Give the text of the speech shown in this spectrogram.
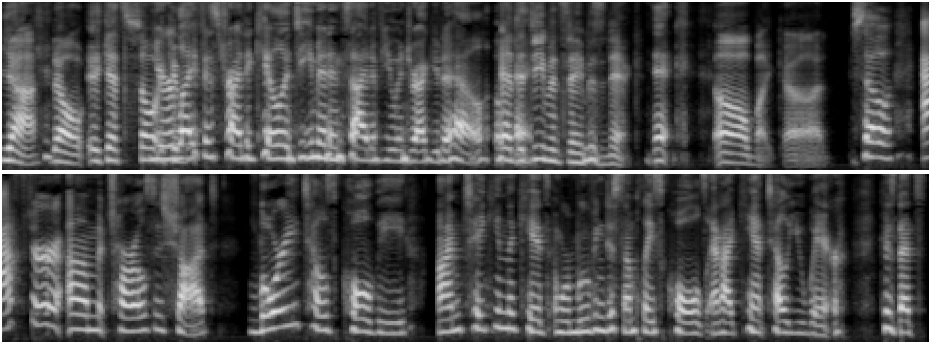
Yeah, no, it gets so. Your can- life is trying to kill a demon inside of you and drag you to hell. Okay. And the demon's name is Nick. Nick. Oh my God. So after um Charles is shot, Lori tells Colby, I'm taking the kids and we're moving to someplace cold and I can't tell you where. Because that's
